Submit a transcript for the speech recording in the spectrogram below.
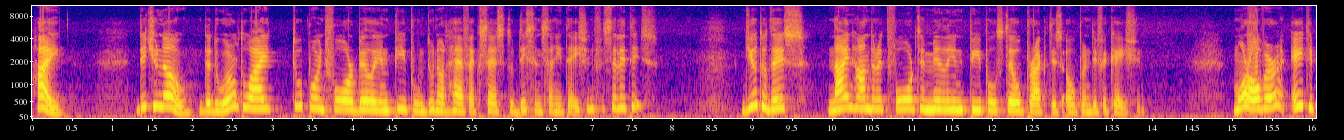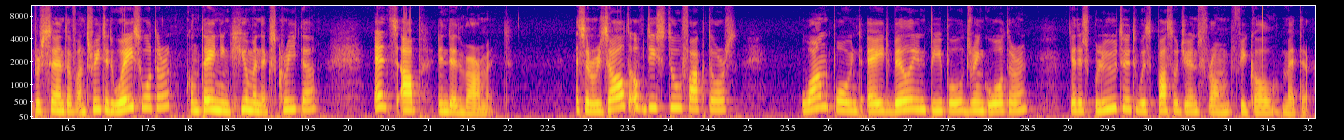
Hi, did you know that worldwide 2.4 billion people do not have access to decent sanitation facilities? Due to this, 940 million people still practice open defecation. Moreover, 80% of untreated wastewater containing human excreta ends up in the environment. As a result of these two factors, 1.8 billion people drink water that is polluted with pathogens from fecal matter.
